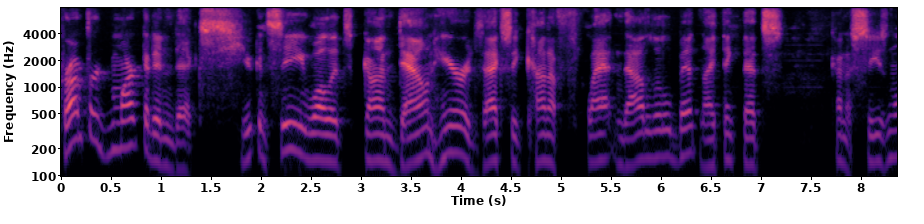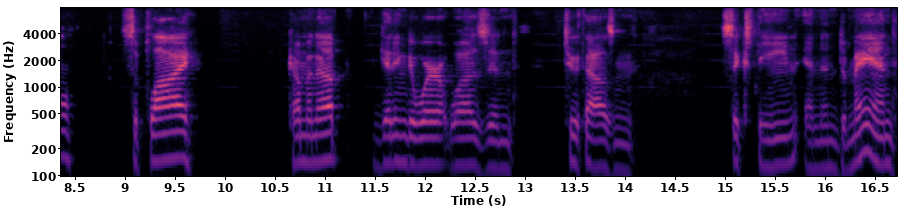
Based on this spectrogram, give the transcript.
Cromford Market Index, you can see while it's gone down here, it's actually kind of flattened out a little bit. And I think that's kind of seasonal. Supply coming up, getting to where it was in 2016. And then demand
